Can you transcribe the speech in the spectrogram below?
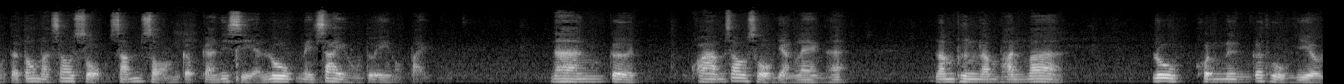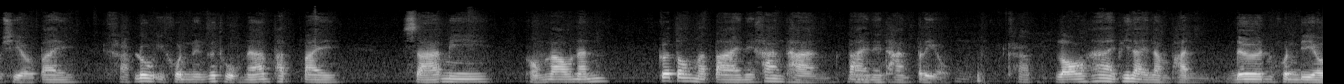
ก แต่ต้องมาเศร้าโศกซ้ำสองกับการที่เสียลูกในไส้ของตัวเองออกไป นางเกิดความเศร้าโศกอย่างแรงฮะลำพึงลำพันว่า ลูกคนหนึ่งก็ถูกเหยี่ยวเฉียวไปครับลูกอีกคนหนึ่งก็ถูกน้ำพัดไป สามีของเรานั้นก็ต้องมาตายในข้างทาง ตายในทางเปลี่ยว ครับ ร้องไห้พี่ไรลำพันธ์เดินคนเดียว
